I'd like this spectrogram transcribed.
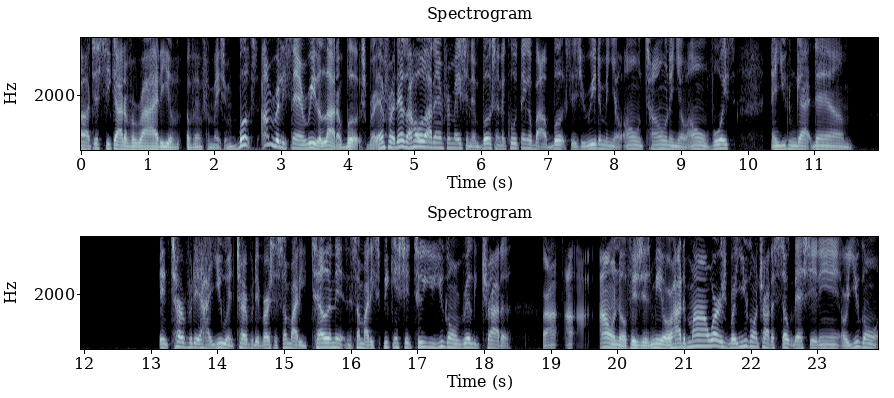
uh, just seek out a variety of, of information. Books, I'm really saying read a lot of books, bro. Info, there's a whole lot of information in books, and the cool thing about books is you read them in your own tone and your own voice, and you can goddamn interpret it how you interpret it versus somebody telling it and somebody speaking shit to you. You gonna really try to or I, I, I don't know if it's just me or how the mind works, but you gonna try to soak that shit in, or you gonna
